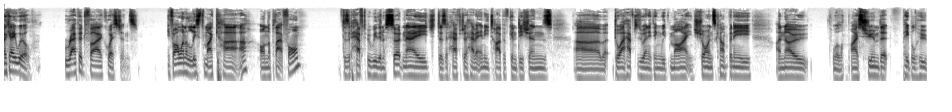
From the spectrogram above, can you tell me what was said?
Okay, Will. Rapid fire questions. If I want to list my car on the platform, does it have to be within a certain age? Does it have to have any type of conditions? Uh, do I have to do anything with my insurance company? I know, well, I assume that people who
